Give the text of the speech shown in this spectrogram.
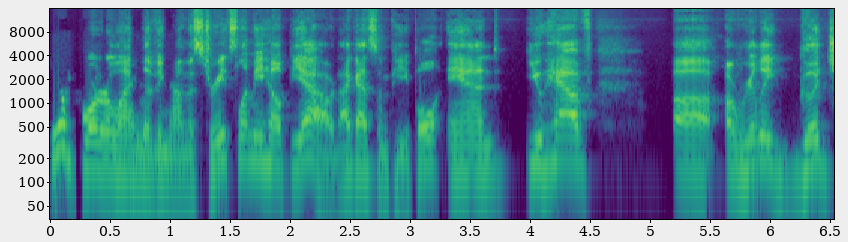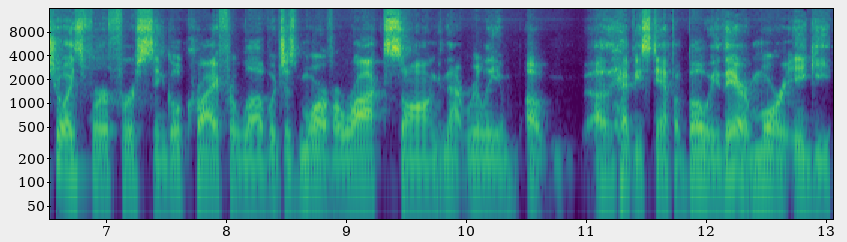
you're borderline living on the streets. Let me help you out. I got some people, and you have uh, a really good choice for a first single, "Cry for Love," which is more of a rock song, not really a, a, a heavy stamp of Bowie. There, more Iggy.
